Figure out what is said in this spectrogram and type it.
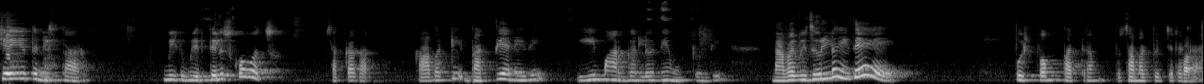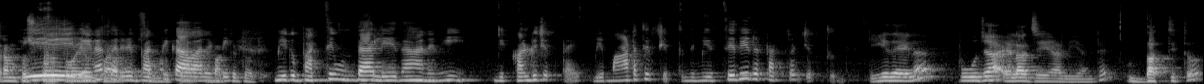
చేయూతనిస్తారు. మీకు మీరు తెలుసుకోవచ్చు చక్కగా. కాబట్టి భక్తి అనేది ఈ మార్గంలోనే ఉంటుంది. నవవిధుల్లో ఇదే పుష్పం పత్రం సమర్పించడం ఏదైనా సరే భక్తి కావాలండి. మీకు భక్తి ఉందా లేదా అని మీ కళ్ళు చెప్తాయి మీ మాట తీరు చెప్తుంది మీ శరీర తత్వం చెప్తుంది. ఏదైనా పూజ ఎలా చేయాలి అంటే భక్తితో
